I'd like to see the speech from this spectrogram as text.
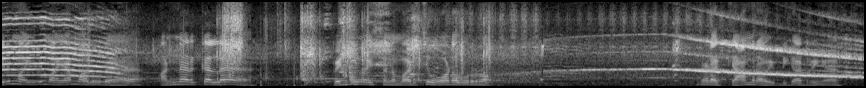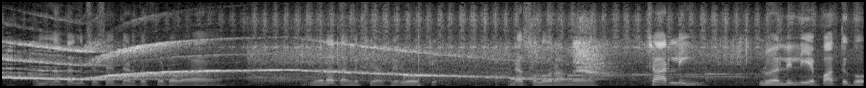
இருமா இருமா ஏமா அழுகுற அண்ணன் இருக்கல்ல. பெண்ணி வயசை நம்ம அடித்து ஓட விடுறோம். என்னடா கேமராவை இப்படி காட்டுறீங்க? அண்ணன் தங்கச்சியை சேர்த்து எடுத்த ஃபோட்டோவா இவதான் தங்கச்சியா? சரி ஓகே என்ன சொல்ல வராங்க? சார்லி லில்லியை பார்த்துக்கோ.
